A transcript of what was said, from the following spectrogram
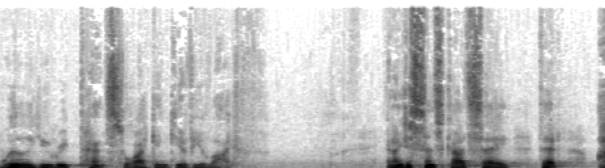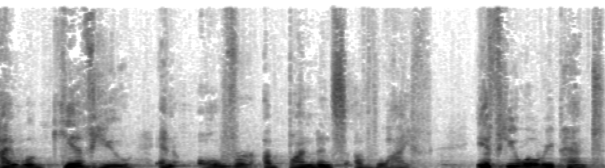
Will you repent so I can give you life? And I just sense God say that I will give you an overabundance of life if you will repent,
